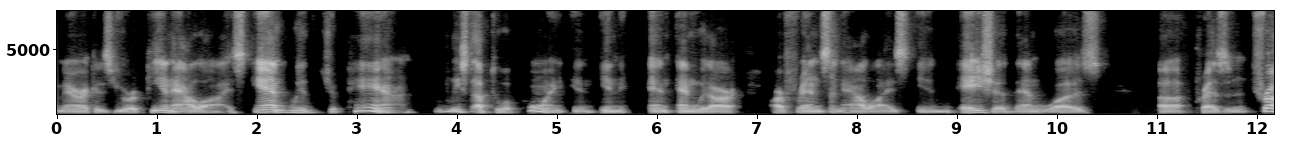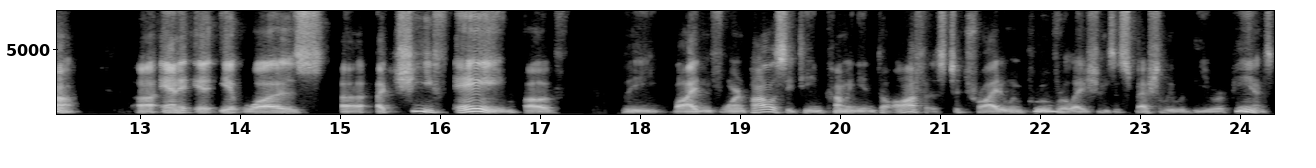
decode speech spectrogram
America's European allies and with Japan, at least up to a point, in, in, and, and with our, our friends and allies in Asia than was uh, President Trump. Uh, and it, it, it was uh, a chief aim of the Biden foreign policy team coming into office to try to improve relations, especially with the Europeans.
